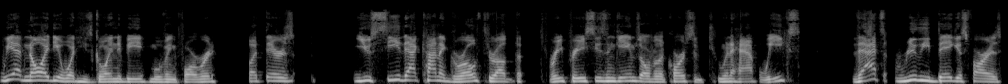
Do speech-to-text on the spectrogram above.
we have no idea what he's going to be moving forward, but there's you see that kind of growth throughout the three preseason games over the course of two and a half weeks. That's really big as far as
